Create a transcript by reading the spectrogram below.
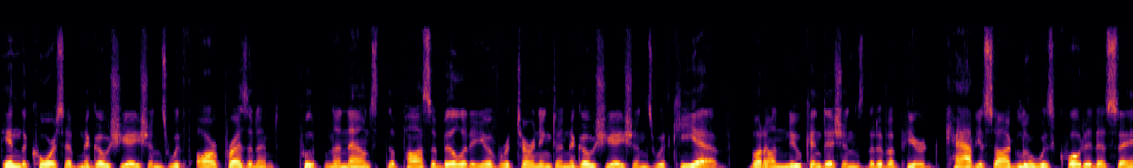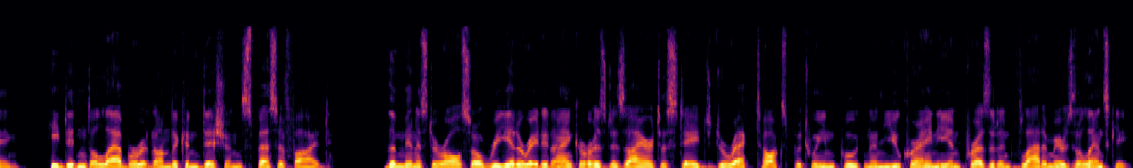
In the course of negotiations with our president, Putin announced the possibility of returning to negotiations with Kiev, but on new conditions that have appeared, Cavusoglu was quoted as saying, he didn't elaborate on the conditions specified. The minister also reiterated Ankara's desire to stage direct talks between Putin and Ukrainian President Vladimir Zelensky.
